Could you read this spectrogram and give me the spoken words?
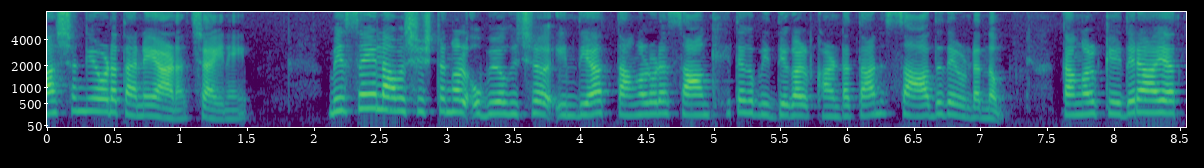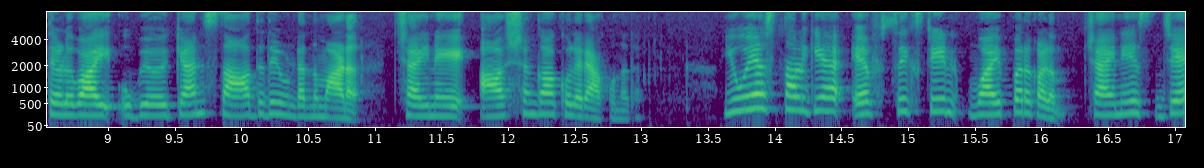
ആശങ്കയോടെ തന്നെയാണ് ചൈനയും. മിസൈൽ അവശിഷ്ടങ്ങൾ ഉപയോഗിച്ച് ഇന്ത്യ തങ്ങളുടെ സാങ്കേതിക വിദ്യകൾ കണ്ടെത്താൻ സാധ്യതയുണ്ടെന്നും തങ്ങൾക്കെതിരായ തെളിവായി ഉപയോഗിക്കാൻ സാധ്യതയുണ്ടെന്നുമാണ് ചൈനയെ ആശങ്കാകുലരാക്കുന്നത്. യു എസ് നൽകിയ എഫ് സിക്സ്റ്റീൻ വൈപ്പറുകളും Chinese J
